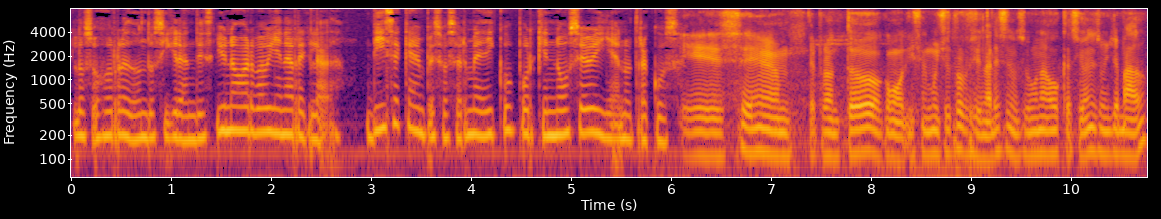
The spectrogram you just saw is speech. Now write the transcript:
los ojos redondos y grandes y una barba bien arreglada. Dice que empezó a ser médico porque no se veía en otra cosa. Es eh, de pronto, como dicen muchos profesionales, es una vocación, es un llamado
